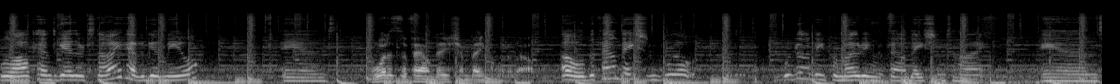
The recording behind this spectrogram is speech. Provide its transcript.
we'll all come together tonight, have a good meal, and What is the foundation banquet about? Oh, the foundation will. We're going to be promoting the foundation tonight, and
